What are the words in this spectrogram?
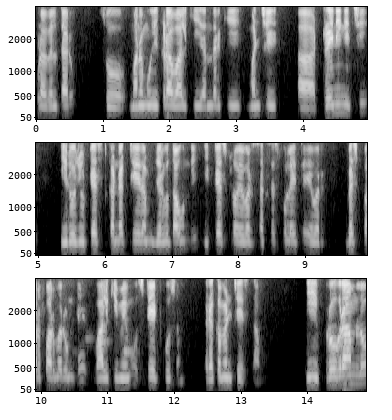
కూడా వెళ్తారు. సో మనము ఇక్కడ వాళ్ళకి అందరికీ మంచి ట్రైనింగ్ ఇచ్చి ఈ రోజు టెస్ట్ కండక్ట్ చేయడం జరుగుతూ ఉంది. ఈ టెస్ట్లో ఎవరు సక్సెస్ఫుల్ అయితే ఎవరు బెస్ట్ పర్ఫార్మర్ ఉంటే వాళ్ళకి మేము స్టేట్ కోసం రికమెండ్ చేస్తాము. ఈ ప్రోగ్రామ్లో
